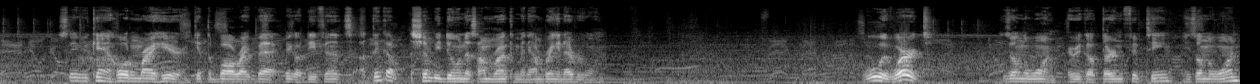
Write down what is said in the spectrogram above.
And he'll go See if we can't hold him right here. Get the ball right back. There you go, defense. I think I shouldn't be doing this. I'm run committee. I'm bringing everyone. Ooh, it worked. He's on the one. Here we go. Third and 15. He's on the one.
